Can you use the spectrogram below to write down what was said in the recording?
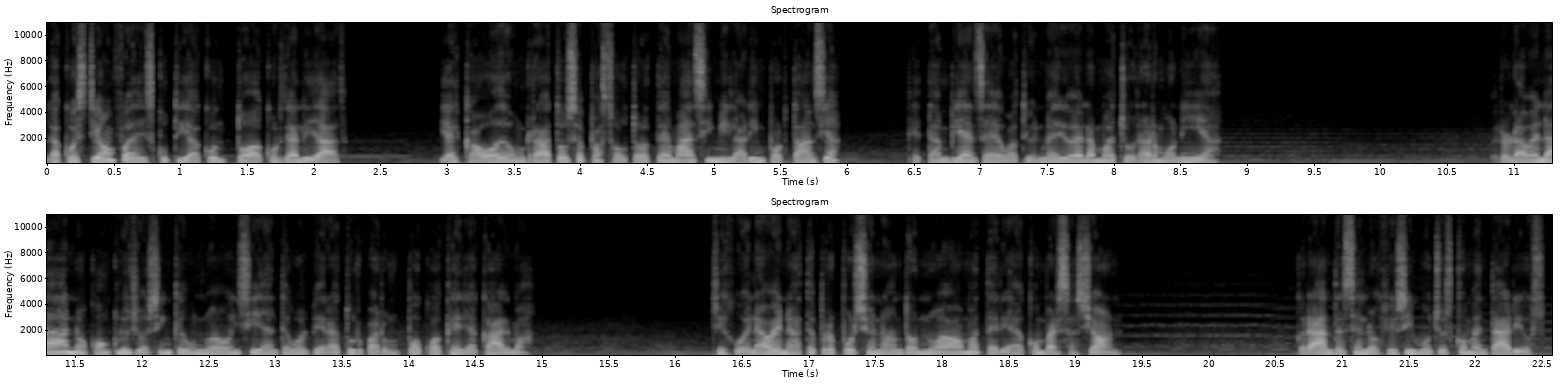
La cuestión fue discutida con toda cordialidad, y al cabo de un rato se pasó a otro tema de similar importancia que también se debatió en medio de la mayor armonía. Pero la velada no concluyó sin que un nuevo incidente volviera a turbar un poco aquella calma. Llegó el avenate proporcionando nueva materia de conversación. Grandes elogios y muchos comentarios.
